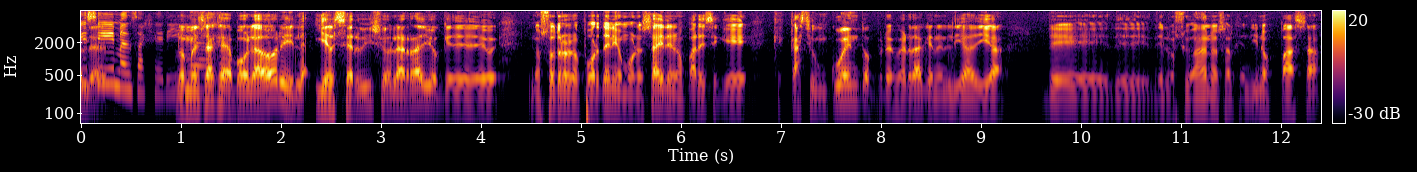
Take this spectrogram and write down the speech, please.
sí, sí, mensajería. Los mensajes de poblador y, y, el servicio de la radio, que desde nosotros los porteños en Buenos Aires nos parece que, es casi un cuento, pero es verdad que en el día a día de, de, los ciudadanos argentinos pasa,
